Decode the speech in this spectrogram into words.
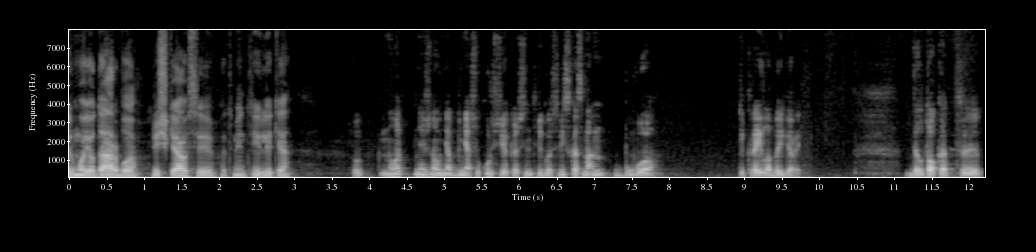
pirmojo darbo ryškiausiai atminti likę? Nu, nežinau, ne, nesukursiu jokios intrigos. Viskas man buvo tikrai labai gerai. Dėl to, kad e,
